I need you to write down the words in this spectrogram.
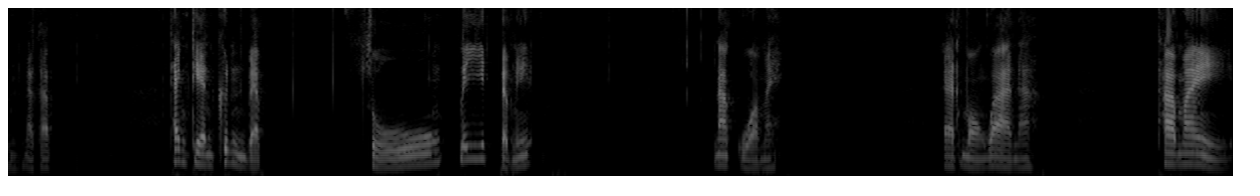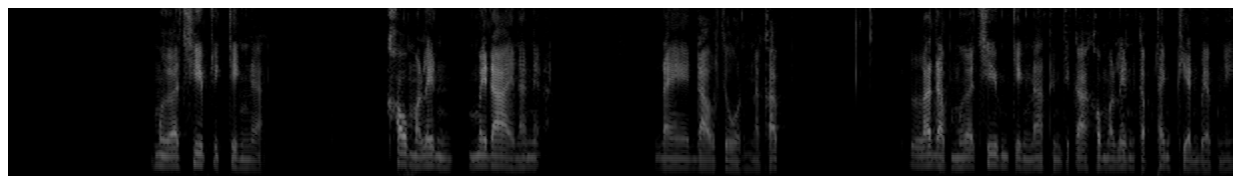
นส์นะครับ แท่งเทียนขึ้นแบบสูงปรี๊ดแบบนี้ น่ากลัวไหม แอดมองว่านะ ถ้าไม่มืออาชีพจริง ๆ เนี่ย เข้ามาเล่นไม่ได้นะเนี่ย ในดาวโจน์นะครับ ระดับมืออาชีพจริงนะ ถึงจะกล้าเข้ามาเล่นกับแท่งเทียนแบบนี้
